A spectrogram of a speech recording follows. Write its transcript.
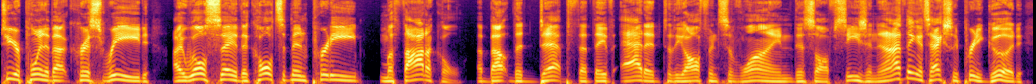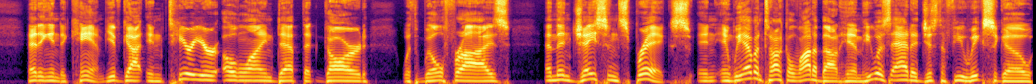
to your point about Chris Reed, I will say the Colts have been pretty methodical about the depth that they've added to the offensive line this offseason. And I think it's actually pretty good heading into camp. You've got interior O line depth at guard with Will Fries and then Jason Spriggs. And, and we haven't talked a lot about him. He was added just a few weeks ago,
